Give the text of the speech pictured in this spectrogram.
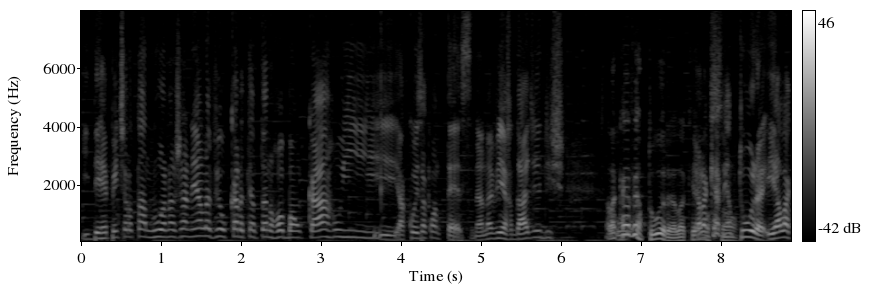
E de repente ela tá nua na janela, vê o cara tentando roubar um carro e a coisa acontece, né? Na verdade, eles Ela O- quer aventura, ela quer ela emoção. quer aventura. E ela,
